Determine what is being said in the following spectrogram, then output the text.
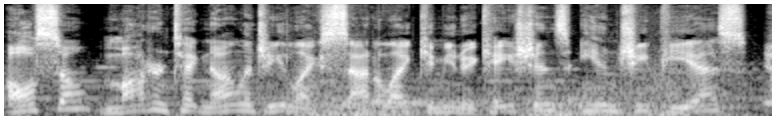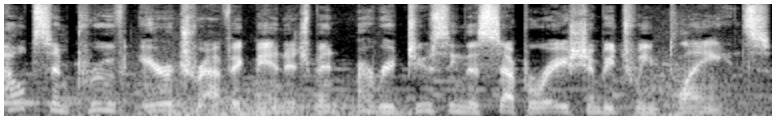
Also, modern technology like satellite communications and GPS helps improve air traffic management by reducing the separation between planes,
